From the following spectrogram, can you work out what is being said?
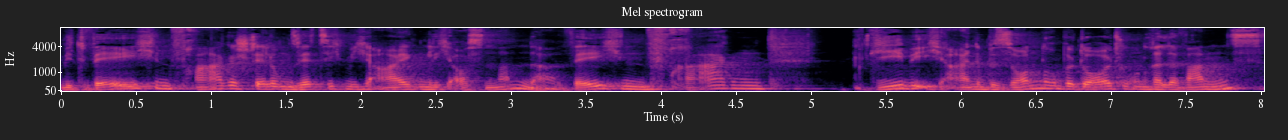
mit welchen Fragestellungen setze ich mich eigentlich auseinander? Welchen Fragen gebe ich eine besondere Bedeutung und Relevanz?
